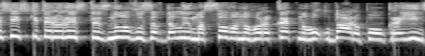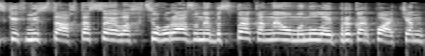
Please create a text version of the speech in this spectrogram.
Російські терористи знову завдали масованого ракетного удару по українських містах та селах. Цього разу небезпека не оминула й Прикарпаття.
